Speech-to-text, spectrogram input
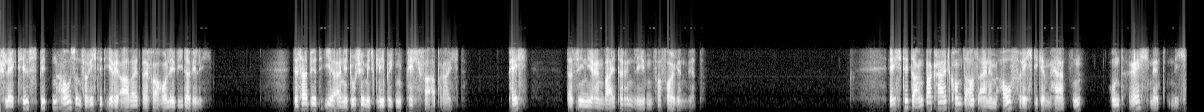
schlägt Hilfsbitten aus und verrichtet ihre Arbeit bei Frau Holle widerwillig. Deshalb wird ihr eine Dusche mit klebrigem Pech verabreicht. Pech, das sie in ihrem weiteren Leben verfolgen wird. Echte Dankbarkeit kommt aus einem aufrichtigen Herzen und rechnet nicht.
